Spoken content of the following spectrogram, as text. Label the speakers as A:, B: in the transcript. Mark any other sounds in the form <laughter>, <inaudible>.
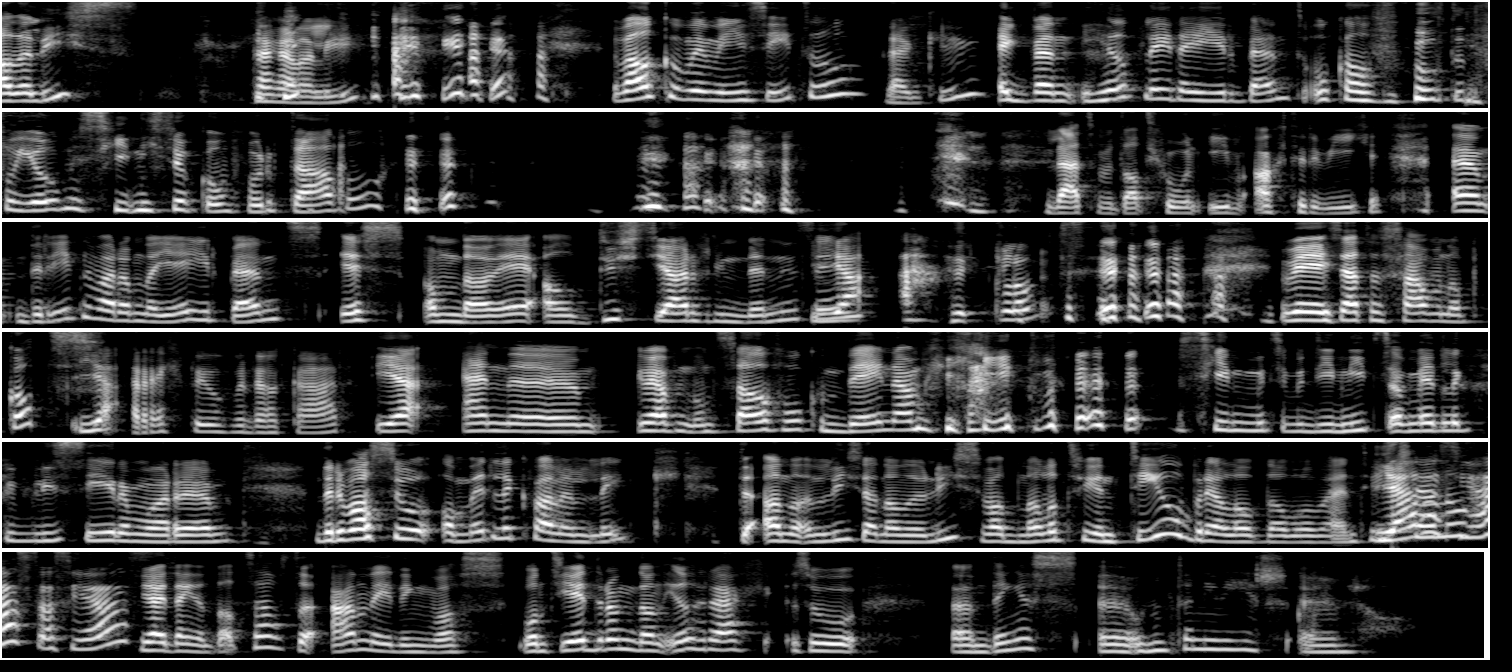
A: Annelies,
B: Dag Annelies. <laughs>
A: welkom in mijn zetel.
B: Dank u.
A: Ik ben heel blij dat je hier bent, ook al voelt het voor jou misschien niet zo comfortabel. <laughs> <laughs> Laten we dat gewoon even achterwege. Ehm, de reden waarom dat jij hier bent, is omdat wij al duist jaar vriendinnen zijn.
B: Ja, <laughs> klopt. <laughs>
A: Wij zaten samen op kot.
B: Ja, recht over elkaar.
A: Ja, en ehm, we hebben onszelf ook een bijnaam gegeven. Misschien moeten we die niet onmiddellijk publiceren, maar ehm, er was zo onmiddellijk wel een link. De Annelies en Annelies, we hadden alle twee een Theo-bril op dat moment. weet
B: Ja, dat is juist, dat is juist.
A: Ja, ik denk dat dat zelfs de aanleiding was. Want jij dronk dan heel graag zo ehm dinges, eh, hoe noemt dat nu weer? Ehm,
